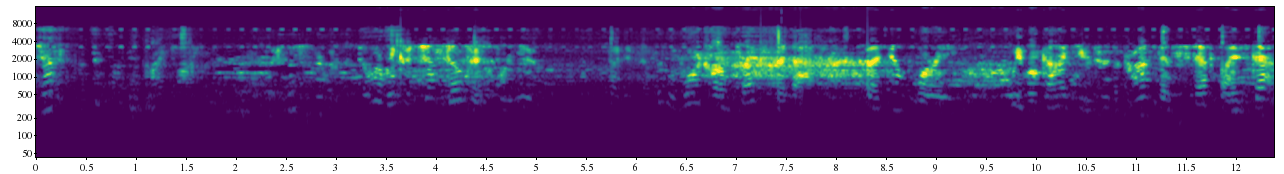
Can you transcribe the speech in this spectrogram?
Just or we could just filter it for you. But it's a little more complex than that. But don't worry. We will guide you through the process step by step.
